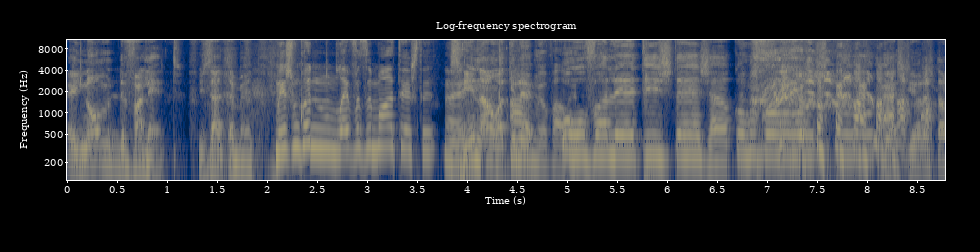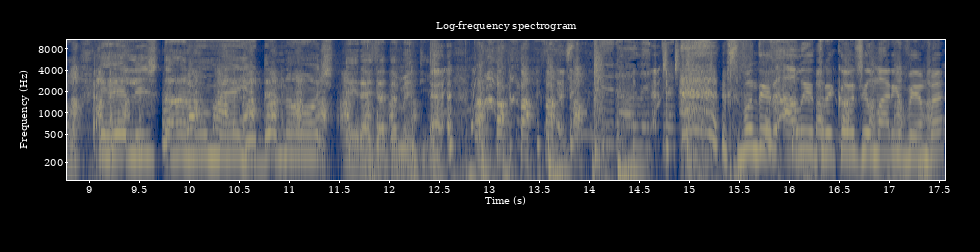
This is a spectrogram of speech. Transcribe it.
em nome de valete. Exatamente. Mesmo quando levas a mão à testa. Não é? Sim, não, aquilo Ai, é. meu valete. O valete esteja convosco. e a senhora estava. Ele está no meio de nós. Era exatamente isso. Responder à letra com Gilmário Vemba,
